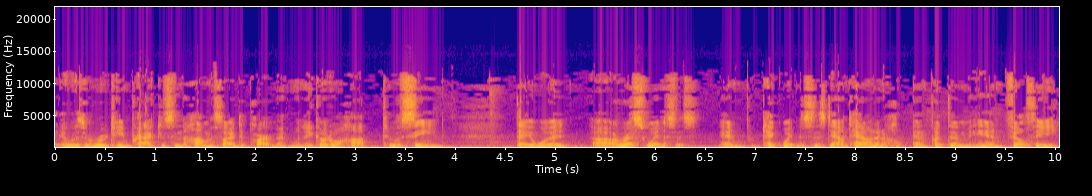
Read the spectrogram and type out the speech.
it was a routine practice in the homicide department when they go to a to a scene, they would uh, arrest witnesses and take witnesses downtown and and put them in filthy,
